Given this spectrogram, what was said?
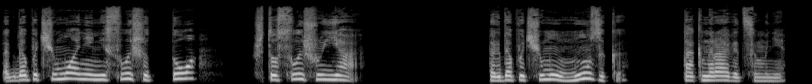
Тогда почему они не слышат то, что слышу я? Тогда почему музыка так нравится мне?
